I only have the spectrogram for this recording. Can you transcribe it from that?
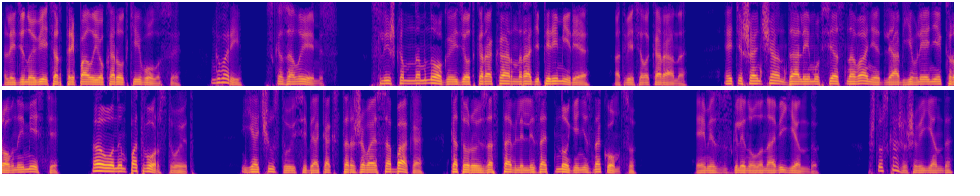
Ледяной ветер трепал ее короткие волосы. — Говори, — сказала Эмис. — Слишком намного идет Каракарн ради перемирия, — ответила Карана. Эти шанчан дали ему все основания для объявления кровной мести, а он им потворствует. Я чувствую себя как сторожевая собака, которую заставили лизать ноги незнакомцу. Эмис взглянула на Авиенду. — Что скажешь, Авиенда?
